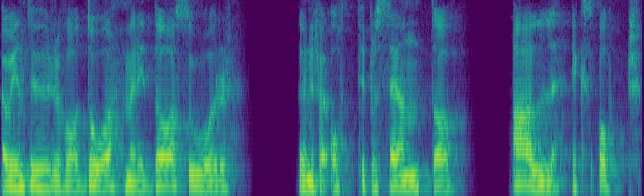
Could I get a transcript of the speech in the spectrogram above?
jag vet inte hur det var då, men idag så går ungefär 80% av all export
